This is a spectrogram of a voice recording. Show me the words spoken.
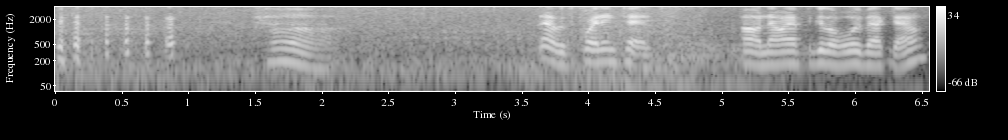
that was quite intense. Oh, now I have to go the whole way back down?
